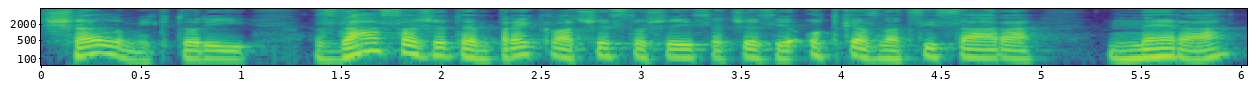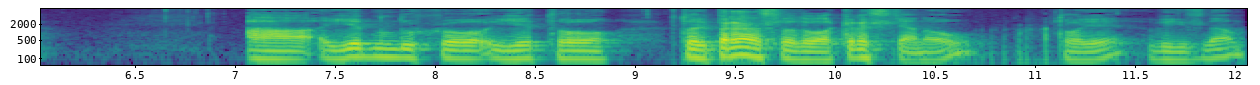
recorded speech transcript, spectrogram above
šelmy, ktorý zdá sa, že ten preklad 666 je odkaz na cisára Nera a jednoducho je to, ktorý prenasledoval kresťanov, to je význam,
